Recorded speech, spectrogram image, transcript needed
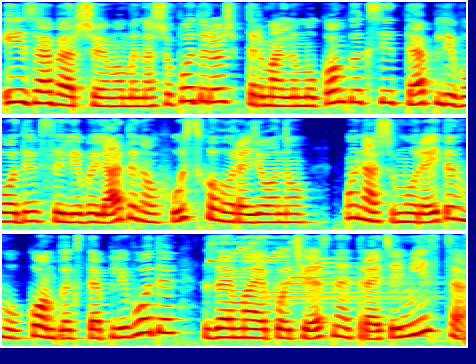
І завершуємо ми нашу подорож в термальному комплексі Теплі води в селі Вилятино Хуського району. У нашому рейтингу комплекс теплі води займає почесне третє місце.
